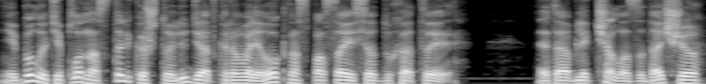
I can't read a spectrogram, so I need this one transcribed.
и было тепло настолько, что люди открывали окна, спасаясь от духоты. Это облегчало задачу,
